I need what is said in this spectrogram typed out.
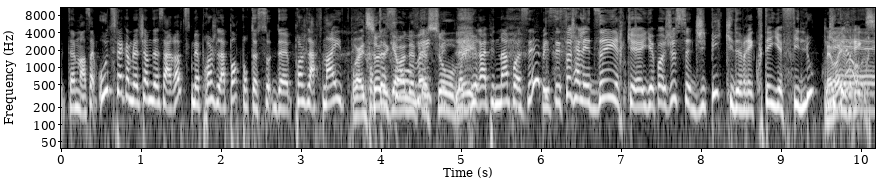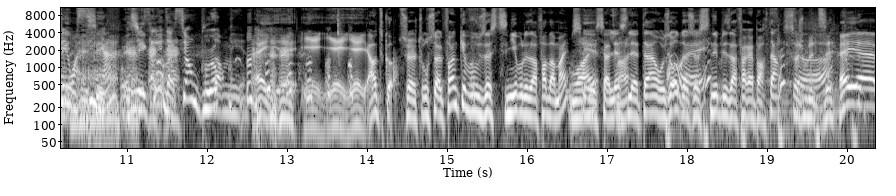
C'est tellement simple. Ou tu fais comme le chum de Sarah, tu te mets proche de la porte pour te sau- de, proche de la fenêtre Pour être sûr d'être capable de te sauver. le plus rapidement possible. Mais c'est ça, j'allais dire qu'il n'y a pas juste JP qui devrait écouter, il y a Philou qui Ben oui. devrait écouter aussi. c'est- Hein? mais c'est Les cool. salutations, Pour bro. dormir. Hey, hey, hey, hey, hey. En tout cas, je trouve ça le fun que vous vous ostiniez pour des affaires de même. C'est- Ça laisse Ouais. le temps aux autres de ouais. s'ostiner pour des affaires importantes. Ça, je me disais. Hey, euh,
